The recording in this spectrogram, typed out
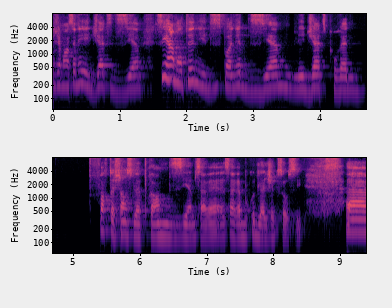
j'ai mentionné les Jets dixième. Si Hamilton est disponible dixième, les Jets pourraient forte chance de le prendre dixième. Ça aurait, ça beaucoup de logique, ça aussi. Euh,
